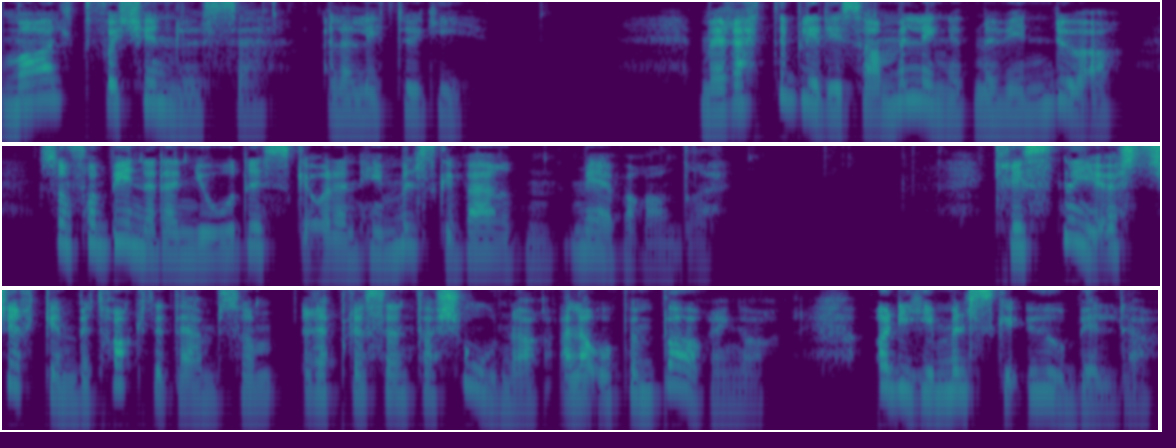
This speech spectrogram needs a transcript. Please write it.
malt forkynnelse eller liturgi. Med rette blir de sammenlignet med vinduer som forbinder den jordiske og den himmelske verden med hverandre. Kristne i Østkirken betraktet dem som representasjoner eller åpenbaringer av de himmelske urbilder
